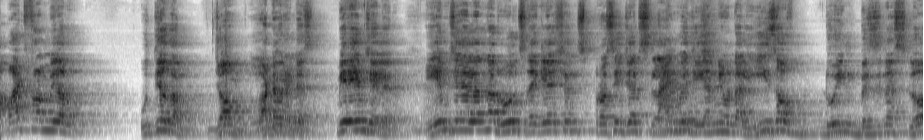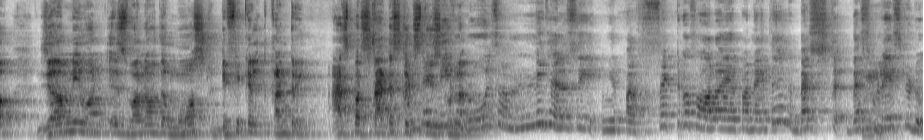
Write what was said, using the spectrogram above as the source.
అపార్ట్ ఫ్రమ్ యువర్ ఉద్యోగం జాబ్ వాట్ ఎవర్ ఇట్ ఇస్ మీరు ఏం చేయలేరు. ఏం చేయాలన్నా రూల్స్ రెగ్యులేషన్స్ ప్రొసీజర్స్ లాంగ్వేజ్ ఇవన్నీ ఉండాలి. ఈజ్ ఆఫ్ డూయింగ్ బిజినెస్లో Germany one is one of the most difficult country as per statistics తీసుకున్నా రూల్స్ అన్ని తెలిసి. మీరు పర్ఫెక్ట్గా ఫాలో అయ్యే పని అయితే best best place to do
